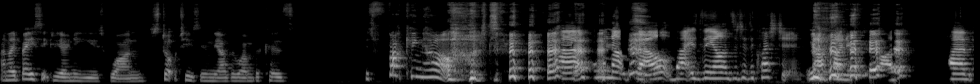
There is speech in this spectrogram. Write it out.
and I basically only use one. Stopped using the other one because it's fucking hard. uh, in a nutshell, that is the answer to the question. I find it really hard. Um,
